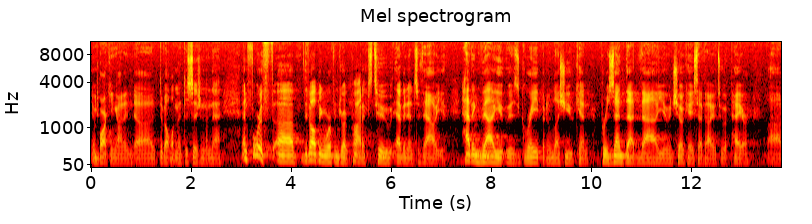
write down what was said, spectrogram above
embarking on a uh, development decision on that. And fourth, uh, developing orphan drug products to evidence value. Having value is great, but unless you can present that value and showcase that value to a payer, uh,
